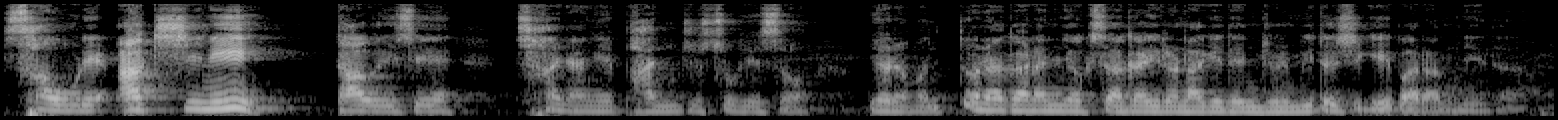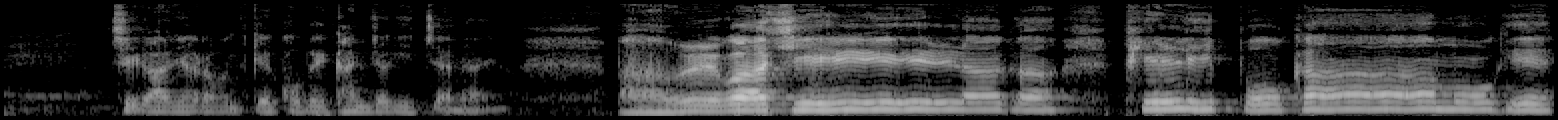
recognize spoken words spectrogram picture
사울의 악신이 다윗의 찬양의 반주 속에서 여러분 떠나가는 역사가 일어나게 된 줄 믿으시기 바랍니다. 제가 여러분께 고백한 적이 있잖아요. 바울과 신라가 필리포 감옥의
